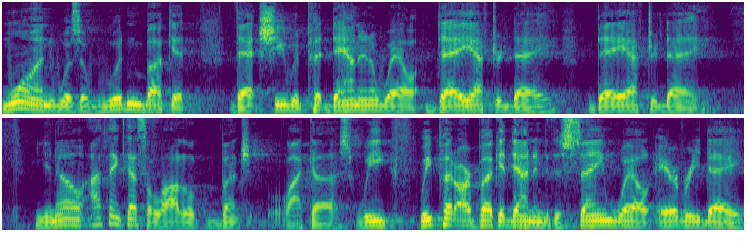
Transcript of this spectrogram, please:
One was a wooden bucket that she would put down in a well day after day, day after day You know, I think that's a lot of bunch like us. We we put our bucket down into the same well every day,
